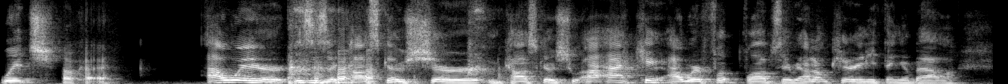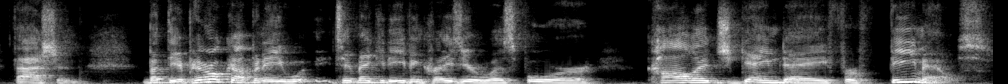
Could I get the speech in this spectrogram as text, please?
which okay I wear this is a Costco shirt and Costco shoe. I, I care. I wear flip flops. Every. I don't care anything about fashion, but the apparel company to make it even crazier was for college game day for females.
